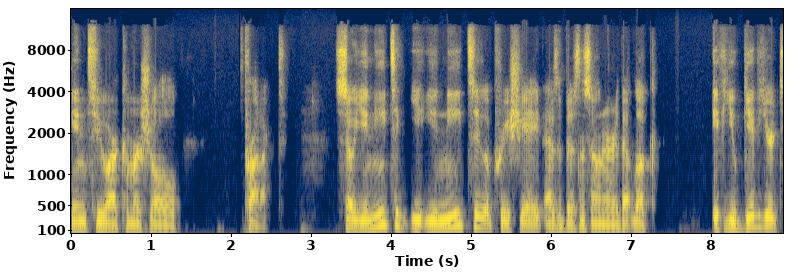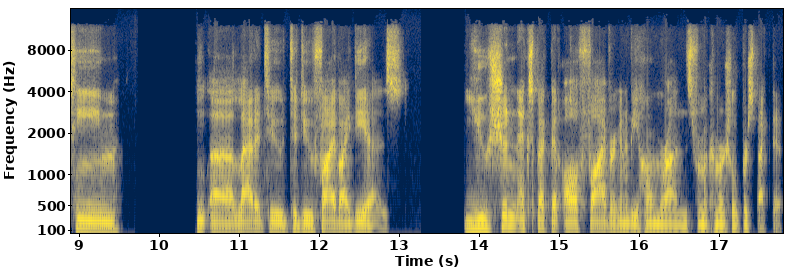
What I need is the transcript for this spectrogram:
into our commercial product. So you need to you, need to appreciate as a business owner that look, if you give your team uh, latitude to do five ideas, you shouldn't expect that all five are going to be home runs from a commercial perspective.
